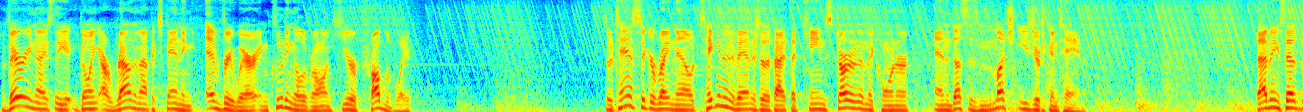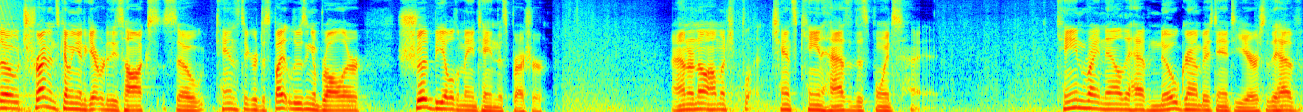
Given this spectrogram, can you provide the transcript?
very nicely, going around the map, expanding everywhere, including over along here, probably. So Tandstickor right now taking advantage of the fact that kaen started in the corner, and thus is much easier to contain. That being said, though, Trident's coming in to get rid of these Hawks, so Tandstickor, despite losing a Brawler, should be able to maintain this pressure. I don't know how much chance kaen has at this point. kaen right now, they have no ground-based anti-air, so they have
